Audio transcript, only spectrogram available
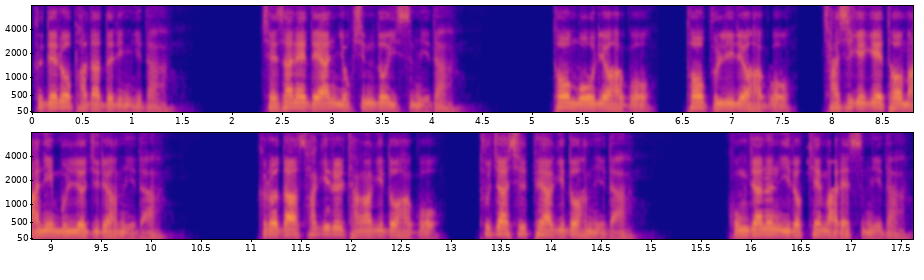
그대로 받아들입니다. 재산에 대한 욕심도 있습니다. 더 모으려 하고 더 불리려 하고 자식에게 더 많이 물려주려 합니다. 그러다 사기를 당하기도 하고 투자 실패하기도 합니다. 공자는 이렇게 말했습니다.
